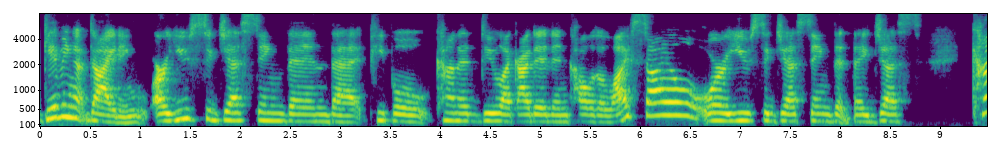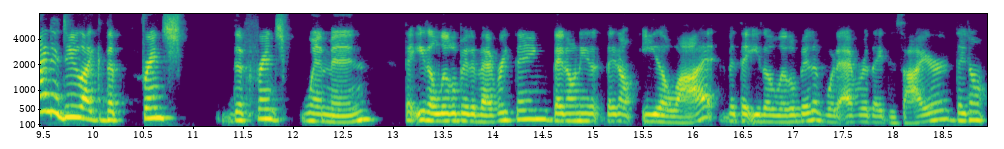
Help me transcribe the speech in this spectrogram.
giving up dieting, are you suggesting then that people kind of do like I did and call it a lifestyle? Or are you suggesting that they just kind of do like the French, the French women, they eat a little bit of everything. They don't eat, they don't eat a lot, but they eat a little bit of whatever they desire. They don't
